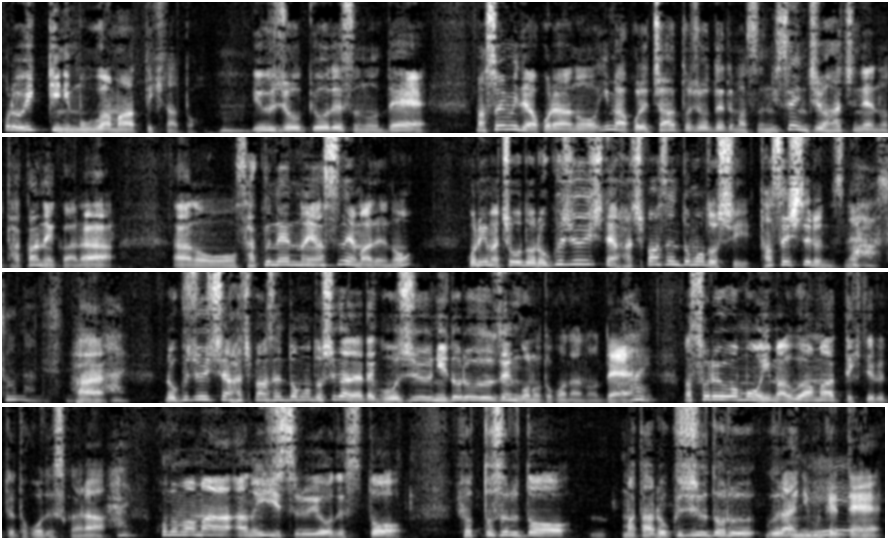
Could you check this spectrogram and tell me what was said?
これを一気にもう上回ってきたという状況ですので、まあそういう意味ではこれあの今これチャート上出てます。2018年の高値からあの昨年の安値までのこれ今ちょうど61.8%戻し達成してるんですね。あそうなんですね。はい。はい、61.8%戻しが大体52ドル前後のところなので、はい、まあ、それをもう今上回ってきてるってところですから、はい、このままあの維持するようですと、ひょっとすると、また60ドルぐらいに向けて、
